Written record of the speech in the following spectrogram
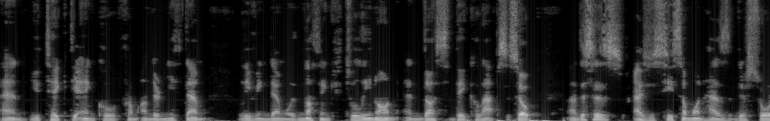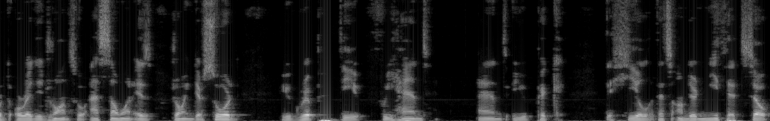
and you take the ankle from underneath them, leaving them with nothing to lean on, and thus they collapse. So uh, this is, as you see, someone has their sword already drawn. So as someone is drawing their sword, you grip the free hand and you pick the heel that's underneath it. So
